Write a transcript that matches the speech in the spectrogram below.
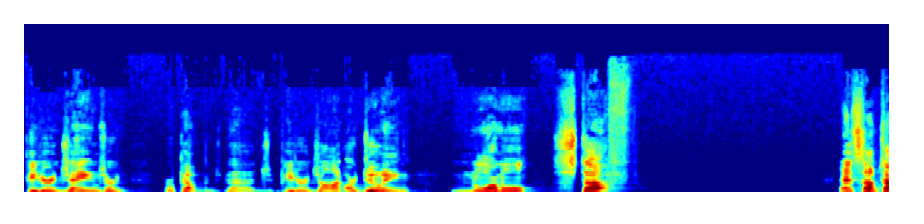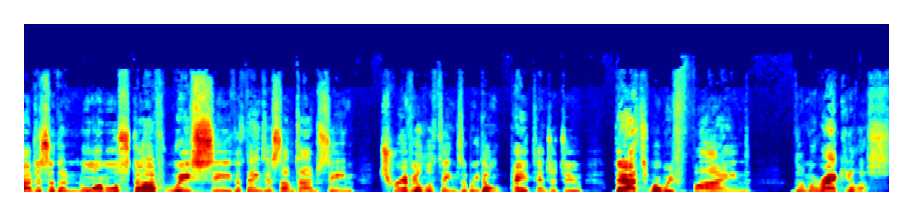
Peter and James are, or uh, Peter and John are doing normal stuff. And sometimes it's the normal stuff we see, the things that sometimes seem trivial, the things that we don't pay attention to. That's where we find the miraculous.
